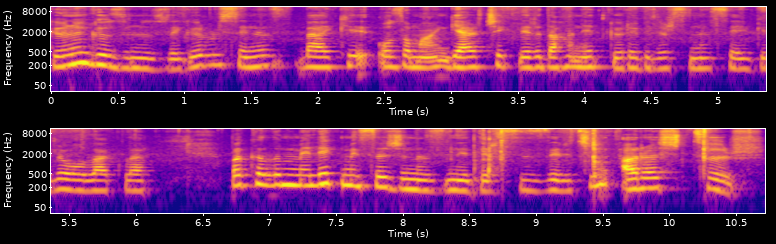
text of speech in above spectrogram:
gönül gözünüzle görürseniz belki o zaman gerçekleri daha net görebilirsiniz sevgili oğlaklar. Bakalım melek mesajınız nedir sizler için? Araştır.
